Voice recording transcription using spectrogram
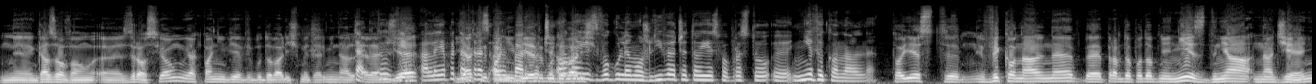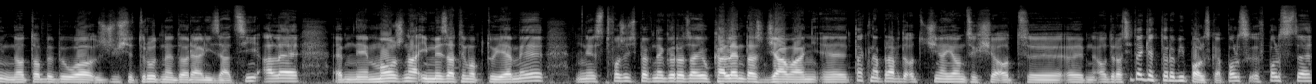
e, gazową e, z Rosją. Jak pani wie, wybudowaliśmy terminal Tak, LNG. wiem, ale ja pytam Jak teraz o pani wie, embargo. Czy ono jest w ogóle możliwe, czy to jest po prostu niewykonalne? To jest wykonalne prawdopodobnie nie z dnia na dzień, no to by było rzeczywiście trudne do realizacji, ale można i my za tym optujemy, stworzyć pewnego rodzaju kalendarz działań, tak naprawdę odcinających się od, od Rosji, tak jak to robi Polska. Pols w Polsce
